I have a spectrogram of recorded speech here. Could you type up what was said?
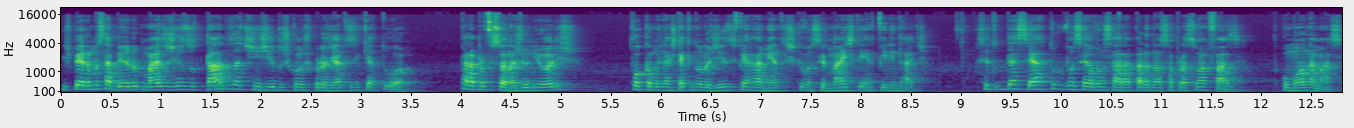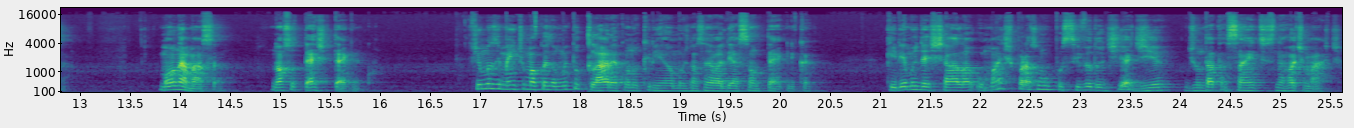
esperamos saber mais os resultados atingidos com os projetos em que atuou. Para profissionais juniores, focamos nas tecnologias e ferramentas que você mais tem afinidade. Se tudo der certo, você avançará para a nossa próxima fase, o mão na massa. Mão na massa, nosso teste técnico. Tínhamos em mente uma coisa muito clara quando criamos nossa avaliação técnica. Queríamos deixá-la o mais próximo possível do dia a dia de um data scientist na Hotmart,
